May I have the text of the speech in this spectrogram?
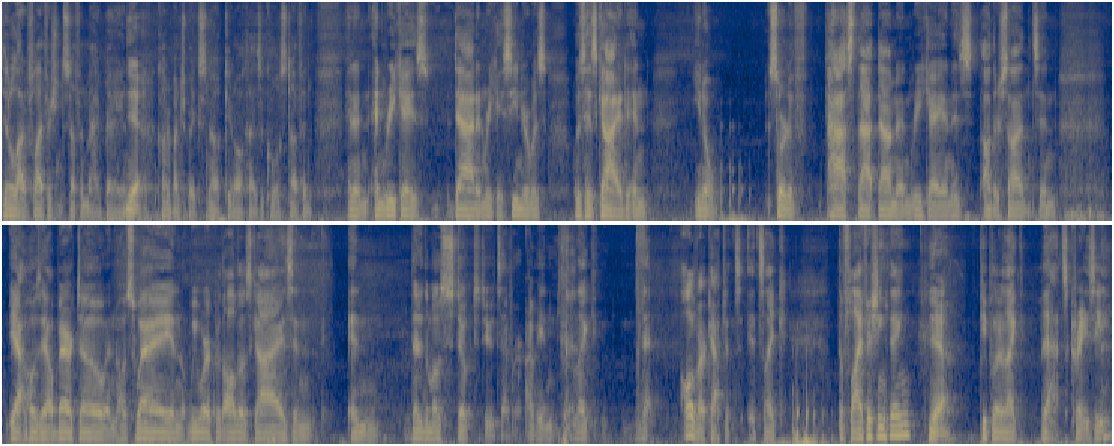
did a lot of fly fishing stuff in Mag Bay. And Yeah. Caught a bunch of big snook and all kinds of cool stuff. And and En- Enrique's dad, Enrique Senior, was was his guide, and you know, sort of passed that down to Enrique and his other sons, and yeah, Jose Alberto and Josue, and we work with all those guys, and and they're the most stoked dudes ever. I mean, like that, all of our captains. It's like the fly fishing thing Yeah. people are like, "That's crazy,"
